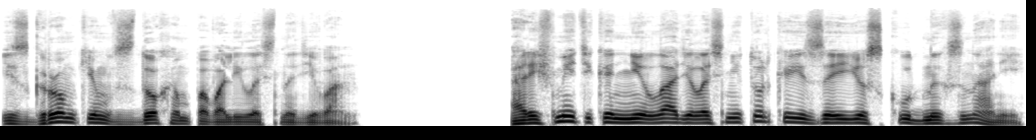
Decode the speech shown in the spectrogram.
и с громким вздохом повалилась на диван. Арифметика не ладилась не только из-за ее скудных знаний,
